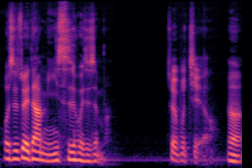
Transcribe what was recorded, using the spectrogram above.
或是最大迷思会是什么？最不解哦。嗯，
